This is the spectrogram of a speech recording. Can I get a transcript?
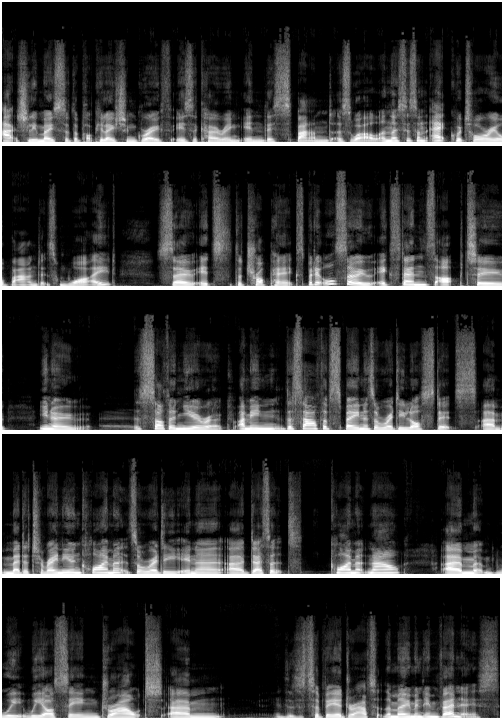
actually, most of the population growth is occurring in this band as well. And this is an equatorial band, it's wide. So it's the tropics, but it also extends up to, you know, southern Europe. I mean, the south of Spain has already lost its um, Mediterranean climate. It's already in a, a desert climate now. Um, we we are seeing drought, um, there's a severe drought at the moment in Venice.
